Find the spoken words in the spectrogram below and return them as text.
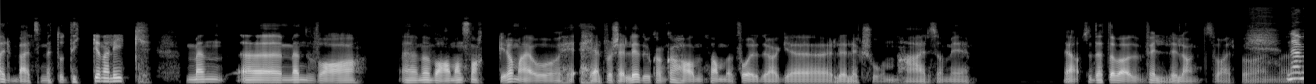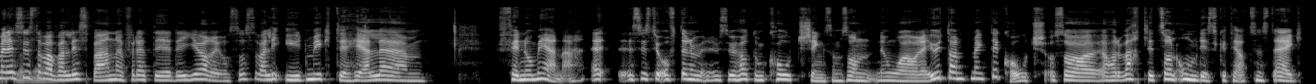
arbeidsmetodikken er lik, men, eh, men, hva, eh, men, hva, man snakker om er jo helt forskjellig. Du kan ikke ha den samme foredraget eller leksjonen her som i ja, så dette var et veldig langt svar på en, Nei, men jeg syns det var veldig spennende, for det, det gjør jeg også så veldig ydmyk til hele fenomenet. Jeg, jeg synes jo ofte, Hvis vi har hørt om coaching som sånn Nå har jeg utdannet meg til coach, og så har det vært litt sånn omdiskutert, syns jeg,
